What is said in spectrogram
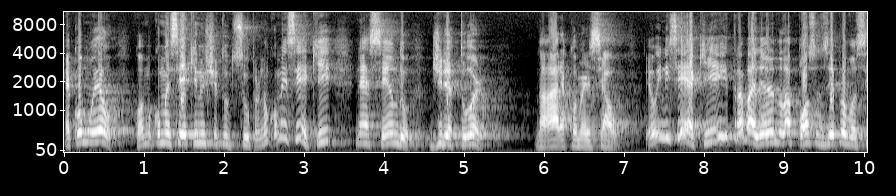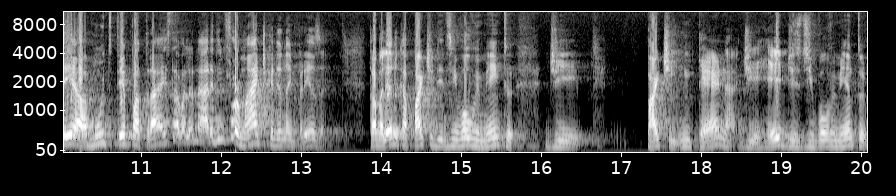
É como eu, como eu comecei aqui no Instituto Supra. não comecei aqui né, sendo diretor da área comercial. Eu iniciei aqui trabalhando lá, posso dizer para você, há muito tempo atrás, trabalhando na área de informática dentro da empresa, trabalhando com a parte de desenvolvimento de parte interna de redes, desenvolvimento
